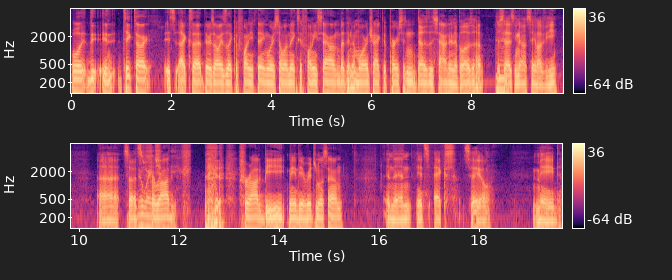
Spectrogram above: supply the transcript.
Well, in TikTok, it's like there's always like a funny thing where someone makes a funny sound, but then a more attractive person does the sound and it blows up. Just Mm. as you know, say la vie. Uh, so it's way it Farad. Farad B made the original sound, and then it's X Sale made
